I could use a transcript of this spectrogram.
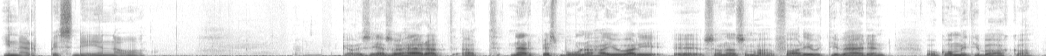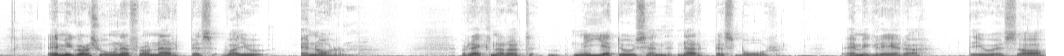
i Närpes DNA? Kan vi säga så här att, att Närpesborna har ju varit eh, sådana som har farit ut i världen och kommit tillbaka. Emigrationen från Närpes var ju enorm. Räknar att 9000 Närpesbor emigrerade till USA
